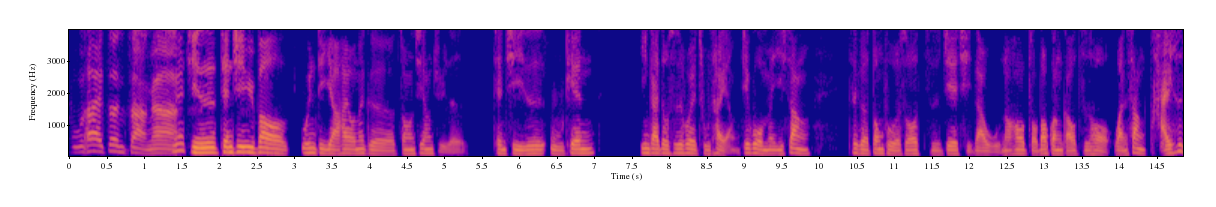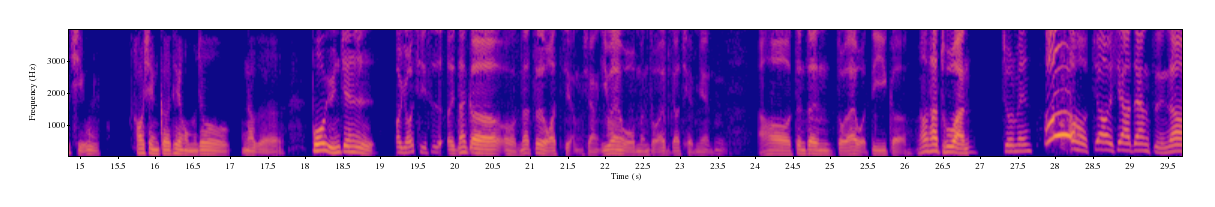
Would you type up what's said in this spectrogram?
不太正常啊。因为其实天气预报 windy 啊，还有那个中央气象局的天气是五天应该都是会出太阳，结果我们一上这个东浦的时候直接起大雾，然后走到关高之后晚上还是起雾，好险隔天我们就那个拨云见日，哦，尤其是呃那个哦，那这个我要讲一下，因为我们走在比较前面，然后正正走在我第一个，然后他突然就那边哦叫一下这样子，你知道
